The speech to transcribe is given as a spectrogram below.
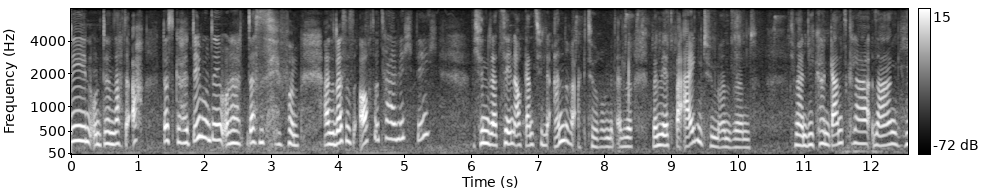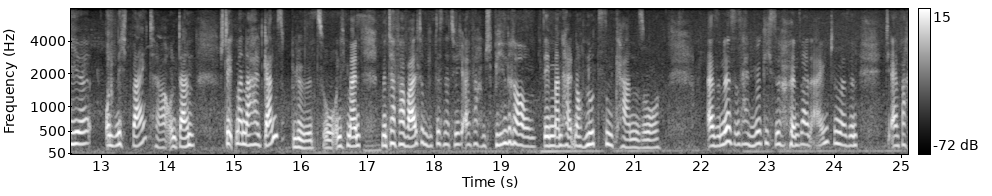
den und dann sagt er, ach, das gehört dem und dem oder das ist hier von. Also das ist auch total wichtig. Ich finde, da zählen auch ganz viele andere Akteure mit. Also wenn wir jetzt bei Eigentümern sind, Ich meine, die können ganz klar sagen, hier und nicht weiter. Und dann steht man da halt ganz blöd so. Und ich meine, mit der Verwaltung gibt es natürlich einfach einen Spielraum, den man halt noch nutzen kann. So. Also ne, es ist halt wirklich so, wenn es halt Eigentümer sind, die einfach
